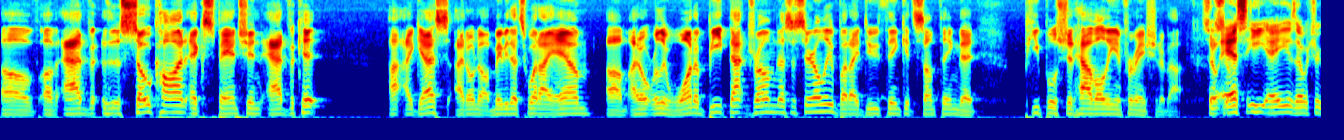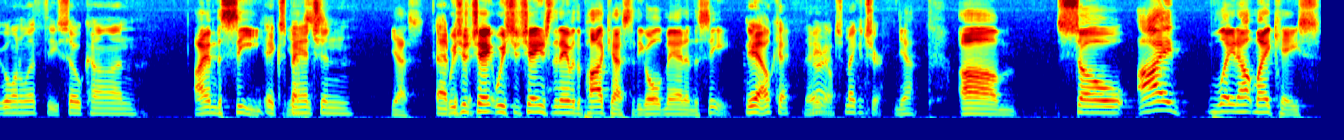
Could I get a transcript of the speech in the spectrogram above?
of of adv- the SoCon expansion advocate. I, I guess I don't know. Maybe that's what I am. Um, I don't really want to beat that drum necessarily, but I do think it's something that people should have all the information about. So, SEA is that what you're going with? The SoCon I am the C expansion. Yes, we Advocate. should change. We should change the name of the podcast to the Old Man and the Sea. Yeah. okay. There you All go. Just making sure. Yeah. Um, so I laid out my case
